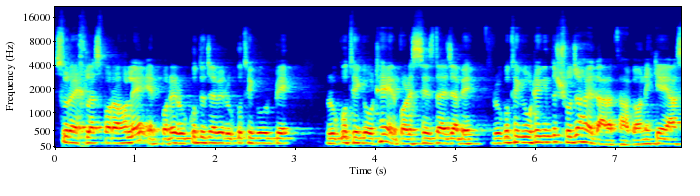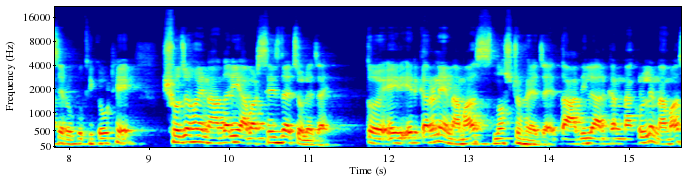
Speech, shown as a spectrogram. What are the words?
সুরা এখলাস পড়া হলে এরপরে রুকুতে যাবে, রুকু থেকে উঠবে। রুকু থেকে উঠে এরপরে সেজদায় যাবে। রুকু থেকে উঠে কিন্তু সোজা হয়ে দাঁড়াতে হবে। অনেকে আসে রুকু থেকে উঠে সোজা হয়ে না দাঁড়িয়ে আবার সেজদায় চলে যায়। তো এর এর কারণে নামাজ নষ্ট হয়ে যায়। তা আদিলে আরকান না করলে নামাজ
